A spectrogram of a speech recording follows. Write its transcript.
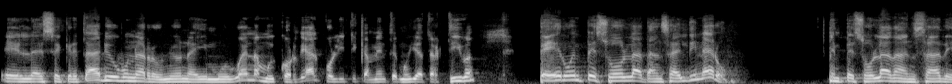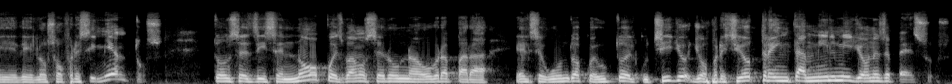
el secretario, hubo una reunión ahí muy buena, muy cordial, políticamente muy atractiva, pero empezó la danza del dinero, empezó la danza de, los ofrecimientos. Entonces dicen, no, pues vamos a hacer una obra para el segundo acueducto del cuchillo y ofreció 30 mil millones de pesos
